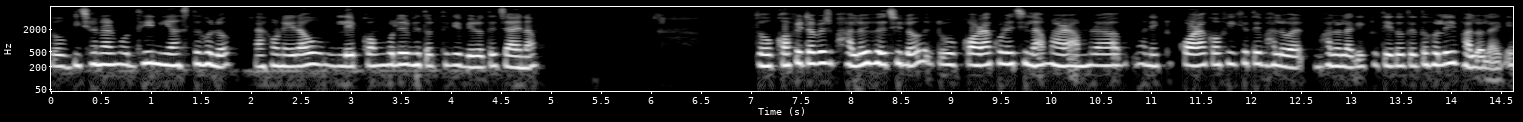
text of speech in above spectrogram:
তো বিছানার মধ্যেই নিয়ে আসতে হলো। এখন এরাও লেপ কম্বলের ভেতর থেকে বেরোতে চায় না। তো কফিটা বেশ ভালোই হয়েছিল। একটু কড়া করেছিলাম আর আমরা মানে একটু কড়া কফি খেতে ভালো ভালো লাগে। একটু তেতো তেতো হলেই ভালো লাগে।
